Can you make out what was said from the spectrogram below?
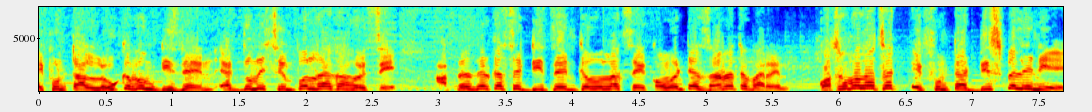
এই ফোনটার লুক এবং ডিজাইন একদমই সিম্পল রাখা হয়েছে। আপনাদের কাছে ডিজাইন কেমন লাগছে কমেন্টে জানাতে পারেন। কথা বলা যাক এই ফোনটার ডিসপ্লে নিয়ে।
